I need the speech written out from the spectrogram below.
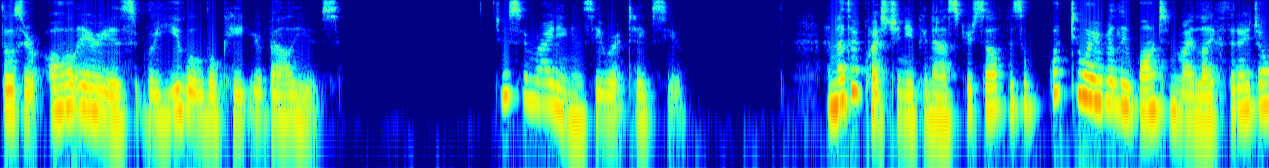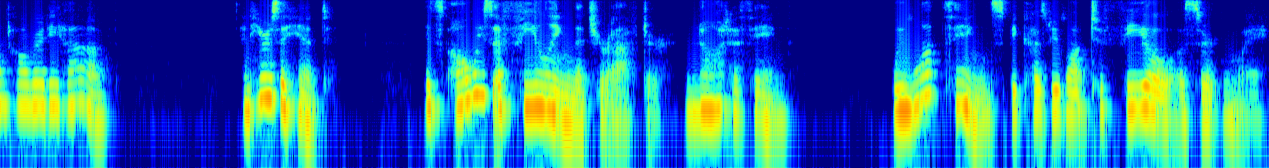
Those are all areas where you will locate your values. Do some writing and see where it takes you. Another question you can ask yourself is what do I really want in my life that I don't already have? And here's a hint it's always a feeling that you're after, not a thing. We want things because we want to feel a certain way.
